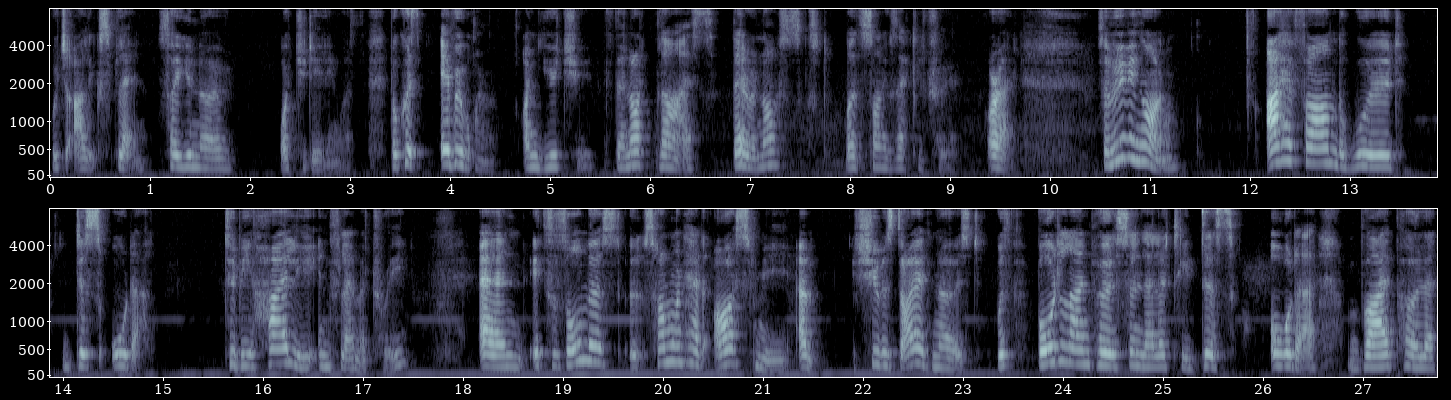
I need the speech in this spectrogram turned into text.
which I'll explain so you know what you're dealing with. Because everyone on YouTube, if they're not nice, they're a narcissist. Well, it's not exactly true. All right. So moving on, I have found the word disorder to be highly inflammatory. And it's as almost, uh, someone had asked me, um, she was diagnosed with borderline personality disorder, bipolar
